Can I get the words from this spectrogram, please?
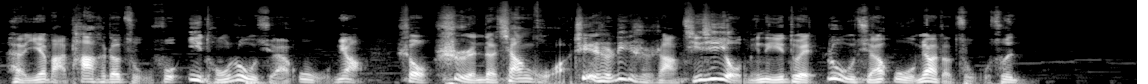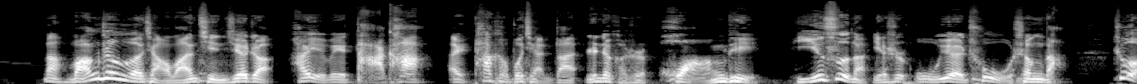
也把他和他祖父一同入选武庙，受世人的香火。这也是历史上极其有名的一对入选武庙的祖孙。那王镇恶讲完，紧接着还有一位大咖，哎，他可不简单，人家可是皇帝，疑似呢也是五月初五生的。这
